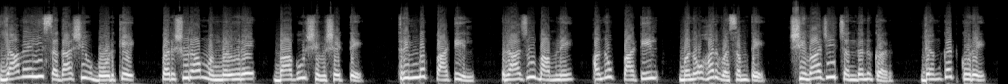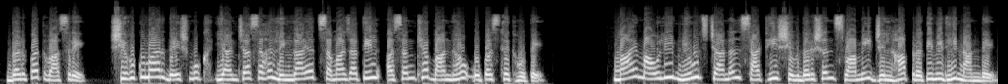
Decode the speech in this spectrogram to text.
यावेळी सदाशिव बोडके परशुराम मंगळुरे बाबू शिवशेट्टे त्रिंबक पाटील राजू बामणे अनुप पाटील मनोहर वसमते शिवाजी चंदनकर व्यंकट कुरे गणपत वासरे शिवकुमार देशमुख यांच्यासह लिंगायत समाजातील असंख्य बांधव उपस्थित होते. माय माऊली न्यूज चॅनलसाठी शिवदर्शन स्वामी जिल्हा प्रतिनिधी नांदेड.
